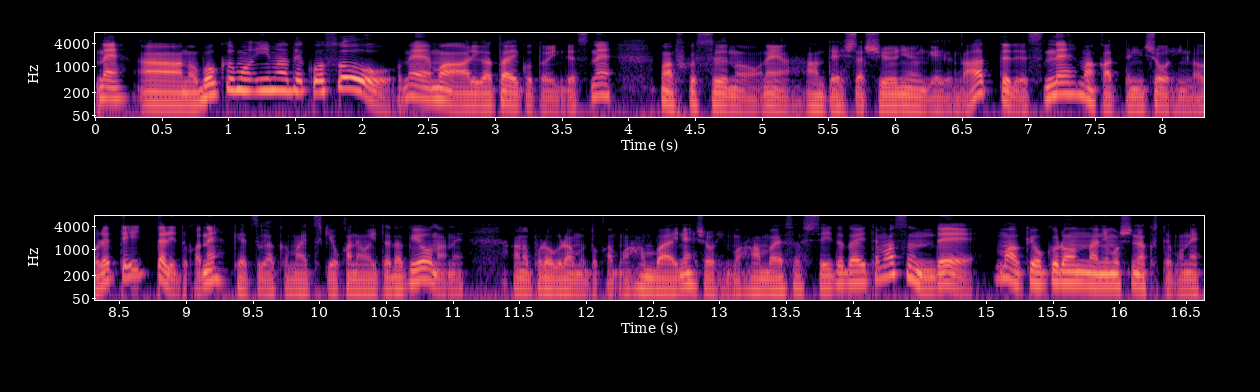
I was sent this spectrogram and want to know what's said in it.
ね、あの、僕も今でこそ、ね、まあありがたいことにですね、まあ複数のね、安定した収入源があってですね、まあ勝手に商品が売れていったりとかね、月額毎月お金をいただくようなね、あのプログラムとかも販売ね、商品も販売させていただいてますんで、まあ極論何もしなくてもね、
